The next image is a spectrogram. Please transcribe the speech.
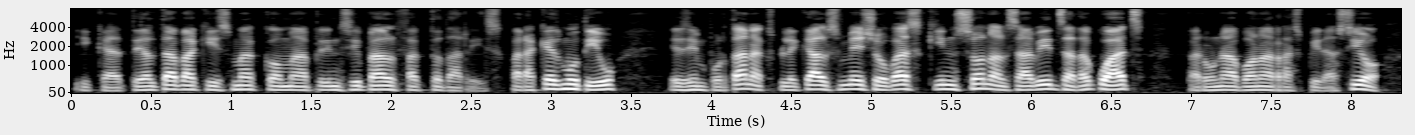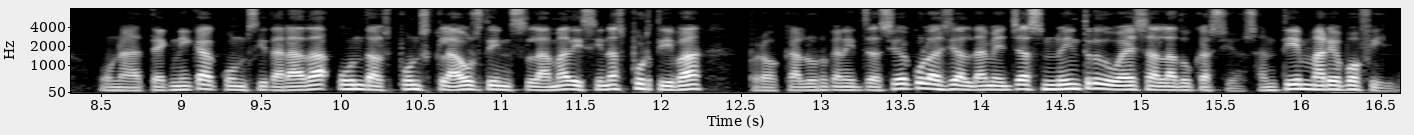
i que té el tabaquisme com a principal factor de risc. Per aquest motiu, és important explicar als més joves quins són els hàbits adequats per a una bona respiració, una tècnica considerada un dels punts claus dins la medicina esportiva, però que l'Organització Col·legial de Metges no introdueix a l'educació. Sentim Mario Bofill.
